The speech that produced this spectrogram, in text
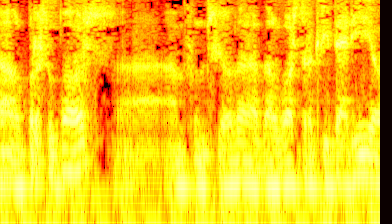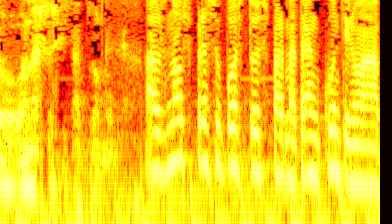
el pressupost eh, en funció de, del vostre criteri o, o necessitats del moment. Els nous pressupostos permetran continuar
